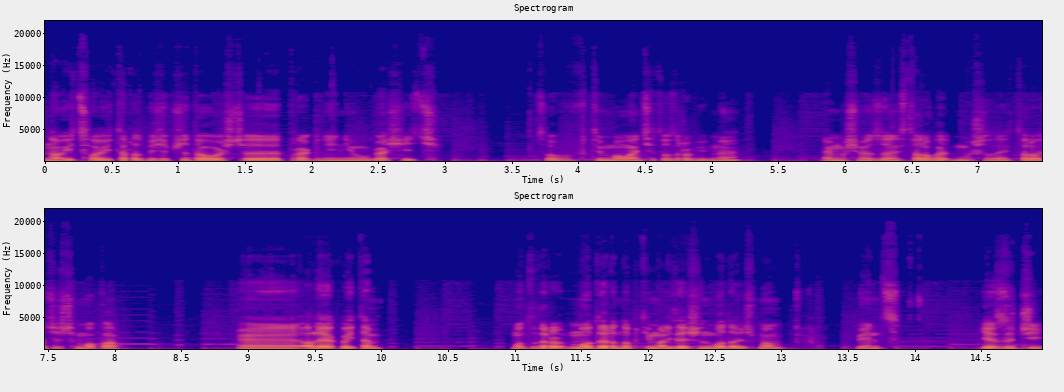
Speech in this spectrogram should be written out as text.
No i co? I teraz by się przydało jeszcze pragnienie ugasić. Co w tym momencie to zrobimy. Musimy zainstalować, muszę zainstalować jeszcze mopa. E, ale jako item. Moder, modern Optimization moda już mam, więc jest G.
